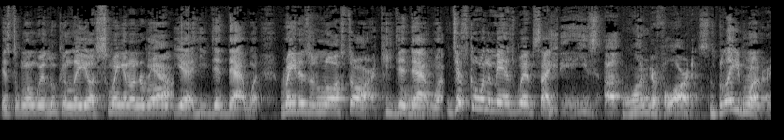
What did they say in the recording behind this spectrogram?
it's the one where Luke and Leia are swinging on the road. Yeah. Yeah, he did that one. Raiders of the Lost Ark. He did that one. Just go on the man's website. He's a wonderful artist. Blade Runner.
